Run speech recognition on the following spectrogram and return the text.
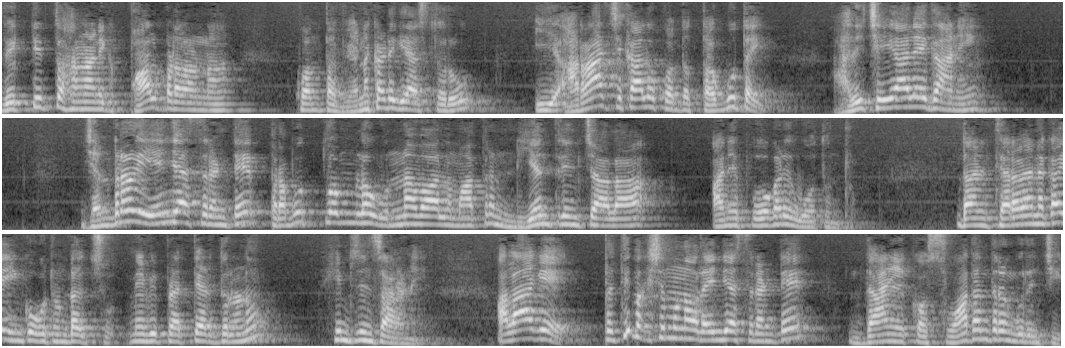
వ్యక్తిత్వ హనానికి పాల్పడాలన్నా కొంత వెనకడిగేస్తారు. ఈ అరాచకాలు కొంత తగ్గుతాయి. అది చేయాలే కానీ జనరల్గా ఏం చేస్తారంటే ప్రభుత్వంలో ఉన్న వాళ్ళు మాత్రం నియంత్రించాలా అనే పోగడికి పోతుంటారు దాని తెర వెనక ఇంకొకటి ఉండొచ్చు. మేబీ ప్రత్యర్థులను హింసించాలని. అలాగే ప్రతిపక్షం ఉన్న వాళ్ళు ఏం చేస్తారంటే దాని యొక్క స్వాతంత్రం గురించి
